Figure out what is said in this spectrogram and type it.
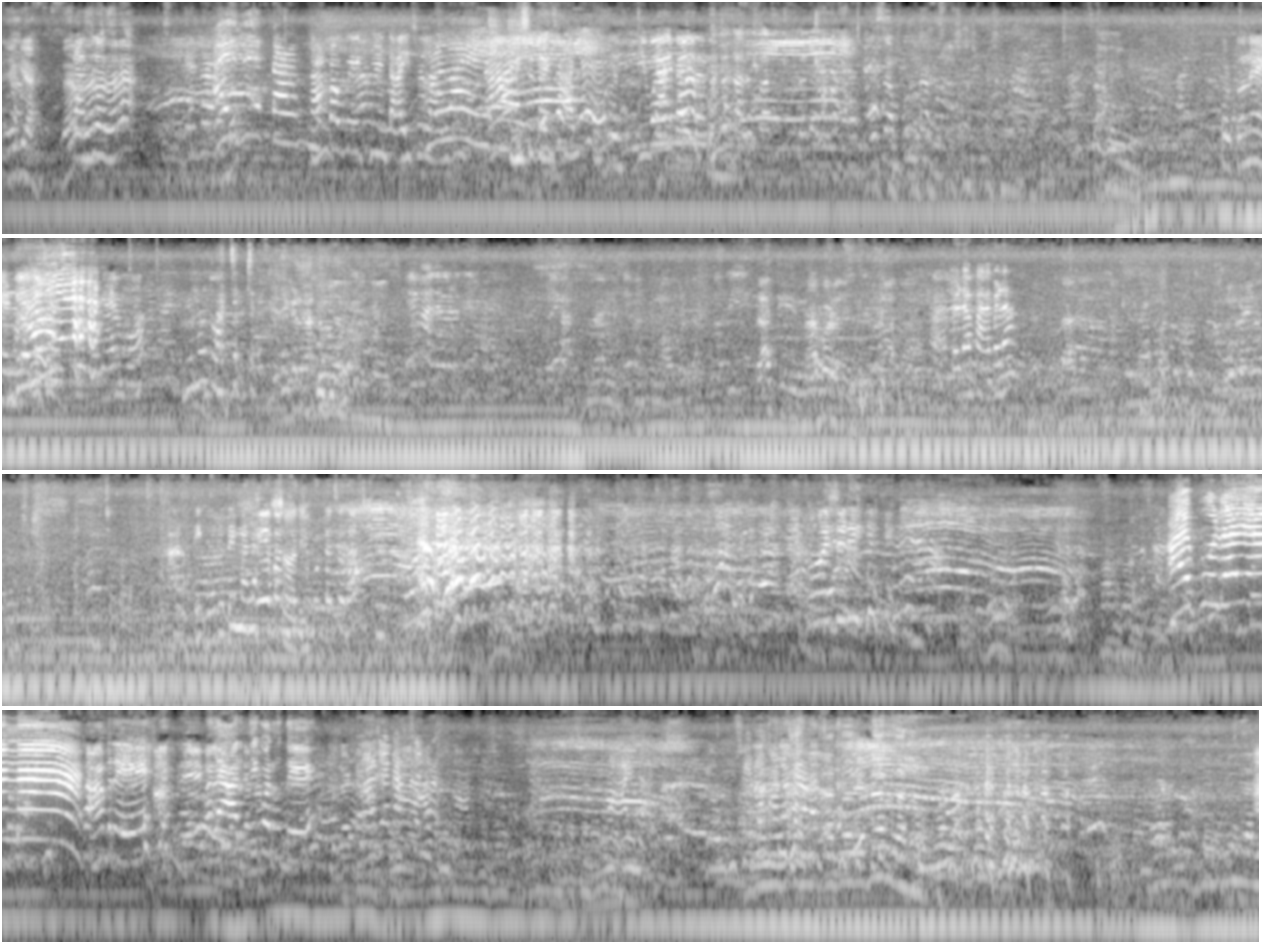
हे घ्या. जरा, जरा, जरा. फोटो नाही एंड काय बोलू? आरती करू दे मला सॉरी थांब रे मला आरती करू दे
